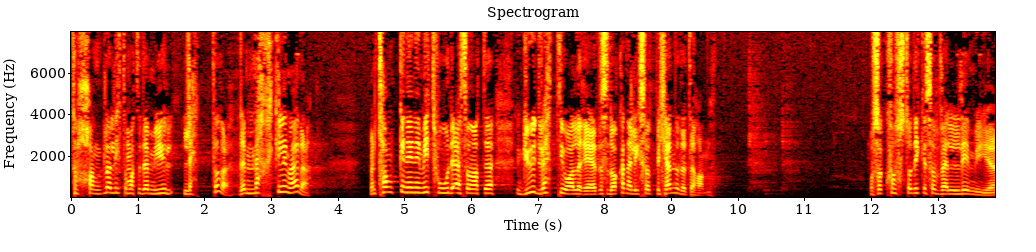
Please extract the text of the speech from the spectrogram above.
det handler litt om at det er mye lettere. Det er merkelig med det. Men tanken inni mitt hode er sånn at uh, Gud vet jo allerede, så da kan jeg liksom bekjenne det til han. Og så koster det ikke så veldig mye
